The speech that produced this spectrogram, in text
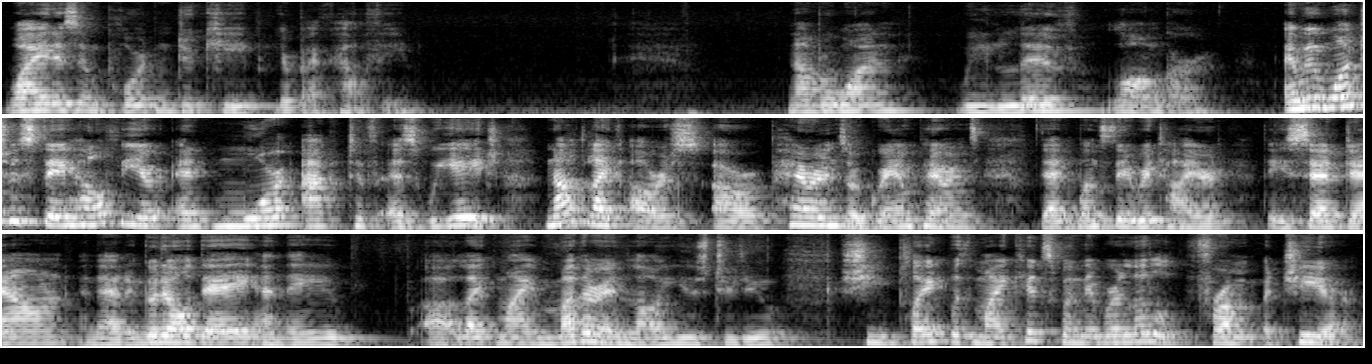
why it is important to keep your back healthy. Number one, we live longer. And we want to stay healthier and more active as we age, not like our, our parents or grandparents that once they retired, they sat down and they had a good old day and they, uh, like my mother in law used to do, she played with my kids when they were little from a chair.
